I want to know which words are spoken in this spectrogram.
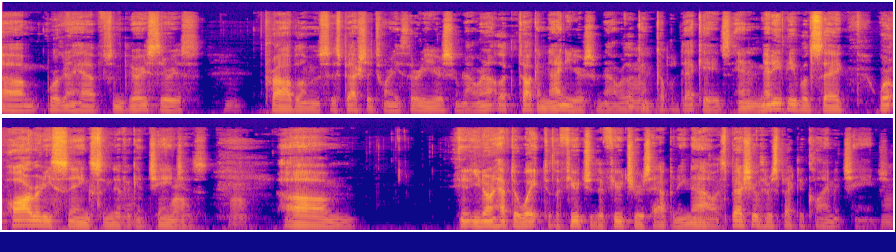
um, we're going to have some very serious problems, especially 20, 30 years from now. We're not look, talking 90 years from now. We're looking a couple of decades, and many people would say we're already seeing significant changes. Wow. Um, you don't have to wait till the future. The future is happening now, especially with respect to climate change. Hmm.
